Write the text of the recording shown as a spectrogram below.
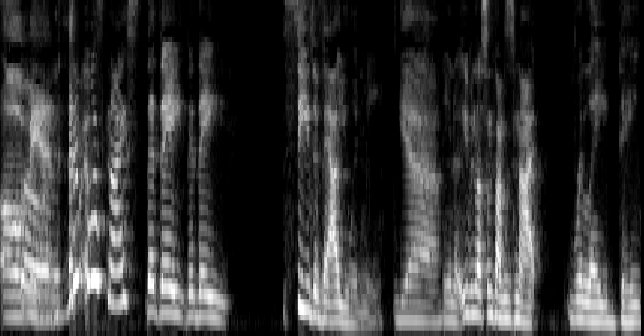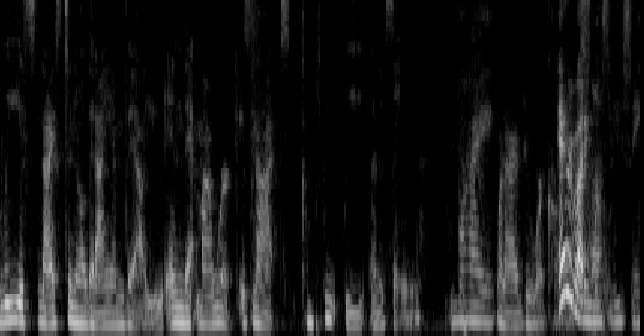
Oh So, man. but it, it was nice that they that they see the value in me. Yeah. You know, even though sometimes it's not relayed daily, it's nice to know that I am valued and that my work is not completely unseen Right. when I do work hard. Everybody So, wants to be seen.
